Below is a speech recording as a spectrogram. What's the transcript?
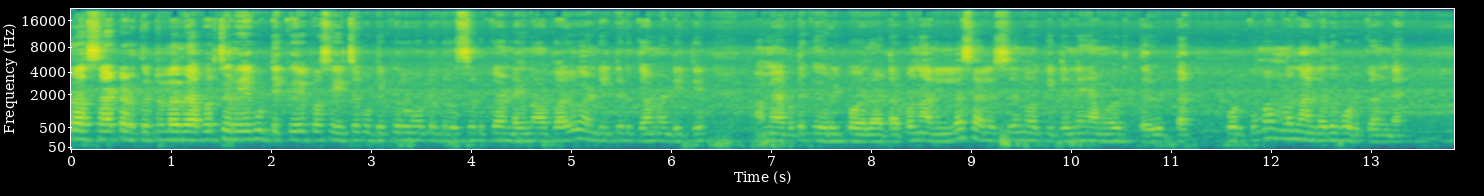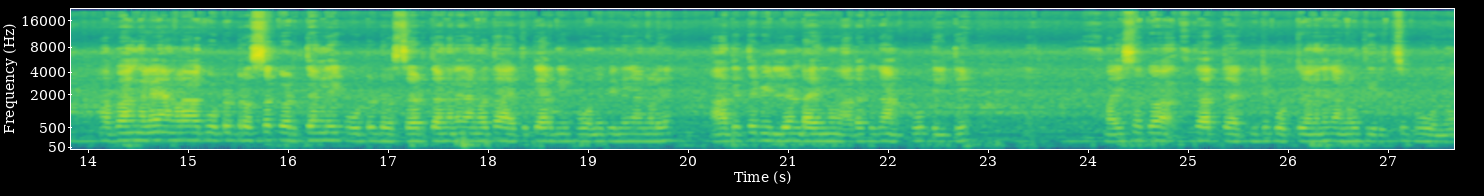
ഡ്രസ്സായിട്ട് എടുത്തിട്ടുള്ളത്. അപ്പോൾ ചെറിയ കുട്ടിക്ക് ഒരു പ്രസവിച്ച കുട്ടിക്ക് ഒരു കൂട്ട് ഡ്രസ്സ് എടുക്കാണ്ടായിരുന്നു. അപ്പോൾ അത് വേണ്ടിയിട്ട് എടുക്കാൻ വേണ്ടിയിട്ട് അമ്മ അവിടെ കയറിപ്പോയതാട്ടോ അപ്പോൾ നല്ല സെലക്ഷൻ നോക്കിയിട്ട് തന്നെ നമ്മൾ എടുത്ത് വിട്ട. കൊടുക്കുമ്പോൾ നമ്മൾ നല്ലത് കൊടുക്കണ്ടേ. അപ്പോൾ അങ്ങനെ ഞങ്ങൾ ആ കൂട്ട് ഡ്രസ്സൊക്കെ എടുത്ത് ഞങ്ങൾ ഈ കൂട്ട് ഡ്രസ്സ് എടുത്ത് അങ്ങനെ ഞങ്ങൾ താഴത്തേക്ക് ഇറങ്ങി പോന്നു. പിന്നെ ഞങ്ങൾ ആദ്യത്തെ ബില്ലുണ്ടായിരുന്നു. അതൊക്കെ കണക്ക് കൂട്ടിയിട്ട് പൈസ ഒക്കെ കറക്റ്റാക്കിയിട്ട് കൊടുത്തു. അങ്ങനെ ഞങ്ങൾ തിരിച്ചു പോന്നു.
